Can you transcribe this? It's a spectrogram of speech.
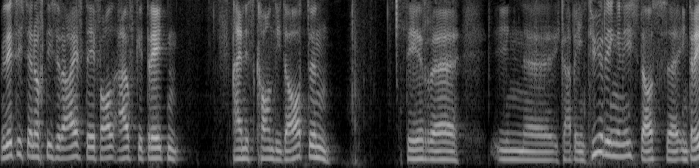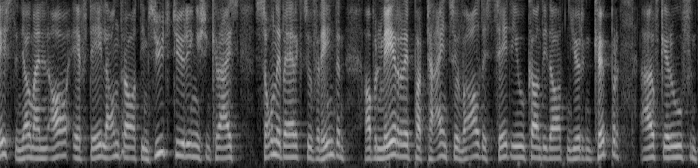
Und jetzt ist ja noch dieser AfD-Fall aufgegangen aufgetreten eines Kandidaten, der äh, in, äh, ich glaube, in Thüringen ist das, äh, in Dresden, ja, um einen AfD-Landrat im südthüringischen Kreis Sonneberg zu verhindern, haben mehrere Parteien zur Wahl des CDU-Kandidaten Jürgen Köpper aufgerufen.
